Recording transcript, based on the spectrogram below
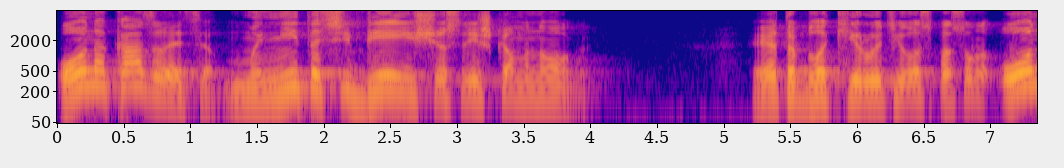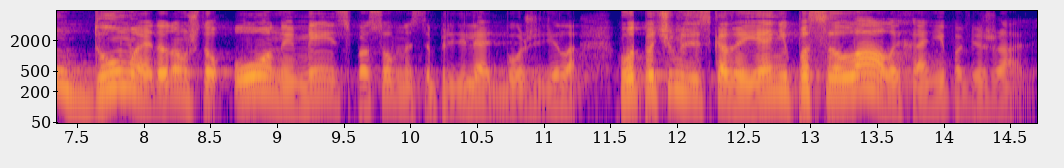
он, оказывается, мнит о себе еще слишком много. Это блокирует его способность. Он думает о том, что он имеет способность определять Божьи дела. Вот почему здесь сказано, я не посылал их, они побежали.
